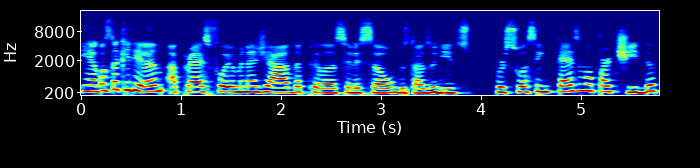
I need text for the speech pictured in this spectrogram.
Em agosto daquele ano, a Press foi homenageada pela seleção dos Estados Unidos por sua centésima partida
